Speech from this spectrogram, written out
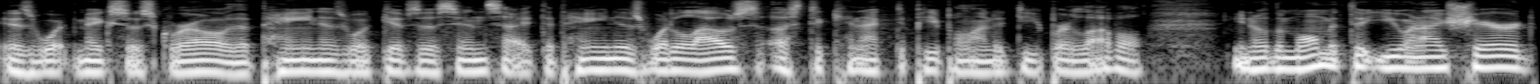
is what makes us grow. The pain is what gives us insight. The pain is what allows us to connect to people on a deeper level." You know, the moment that you and I shared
